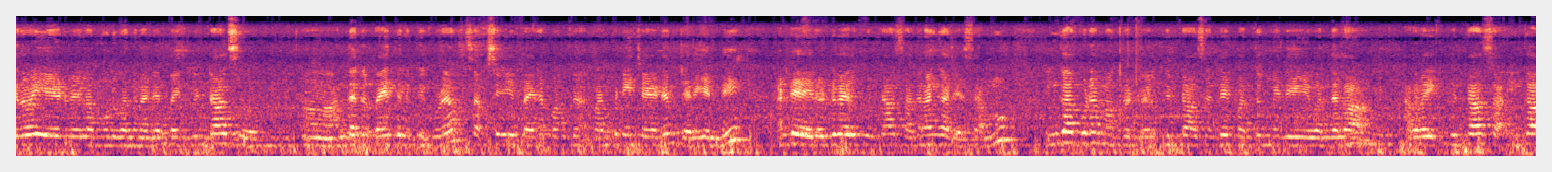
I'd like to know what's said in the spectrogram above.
ఇరవై ఏడు వేల మూడు వందల డెబ్బై క్వింటాల్స్ అందరి రైతులకి కూడా సబ్సిడీ పైన పంపిణీ చేయడం జరిగింది. అంటే రెండు వేల క్వింటాల్స్ అదనంగా చేశాము. ఇంకా కూడా మాకు రెండు వేల క్వింటాల్స్ అంటే పంతొమ్మిది వందల అరవై క్వింటాల్స్ ఇంకా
